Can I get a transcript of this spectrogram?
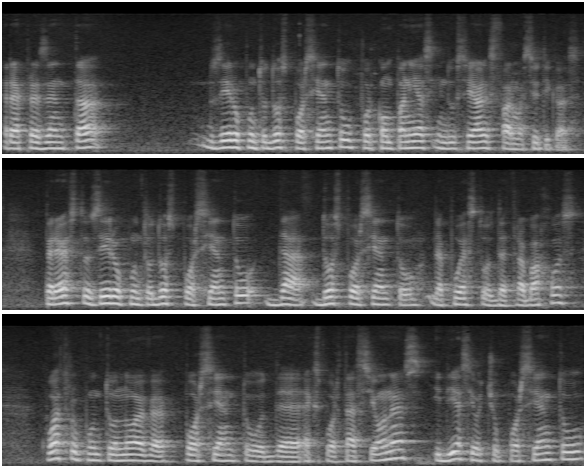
representa 0.2% por compañías industriales farmacéuticas, pero esto 0.2% da 2% de puestos de trabajos, 4.9% de exportaciones y 18%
